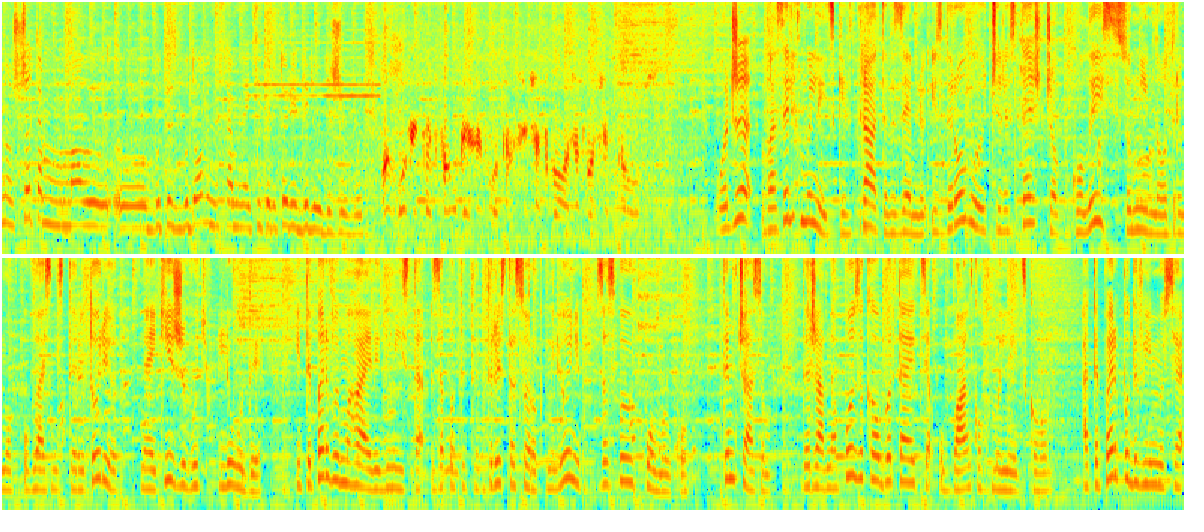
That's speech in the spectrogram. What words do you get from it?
ну що там мало е, бути збудовано саме на тій території, де люди живуть? Офісні споруди житло, там чи частково житло, частково. Отже, Василь Хмельницький втратив землю із дорогою через те, що колись сумнівно отримав у власність територію, на якій живуть люди, і тепер вимагає від міста заплатити 340 мільйонів за свою помилку. Тим часом державна позика обертається у банку Хмельницького. А тепер подивімося,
